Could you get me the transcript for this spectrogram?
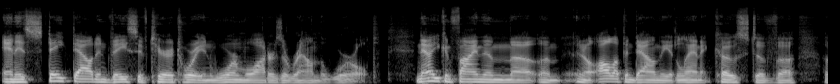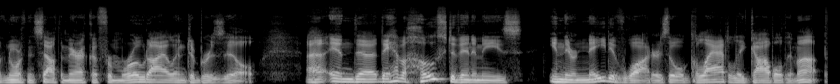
and has staked out invasive territory in warm waters around the world. Now you can find them, uh, um, you know, all up and down the Atlantic coast of uh, of North and South America, from Rhode Island to Brazil, uh, and uh, they have a host of enemies in their native waters that will gladly gobble them up,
